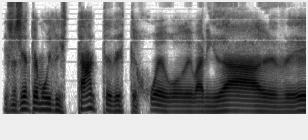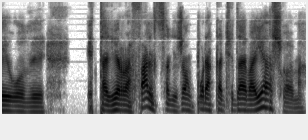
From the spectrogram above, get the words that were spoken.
y se siente muy distante de este juego de vanidad, de ego, de esta guerra falsa, que son puras cachetas de payaso, además.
